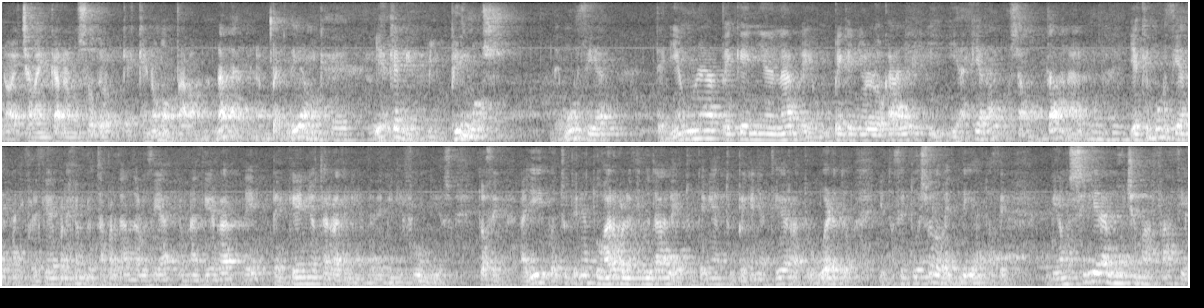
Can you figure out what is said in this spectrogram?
nos echaba en cara a nosotros que es que no montábamos nada, que no emprendíamos. Y es que mis, mis primos de Murcia tenían una pequeña nave, un pequeño local y, hacían algo, o sea, montaban algo. Y es que Murcia, a diferencia de, por ejemplo, esta parte de Andalucía, es una tierra de pequeños terratenientes, de minifundios. Entonces, allí, pues tú tenías tus árboles frutales, tú tenías tus pequeñas tierras, tu huerto, y entonces tú eso lo vendías. Entonces, digamos, sí era mucho más fácil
